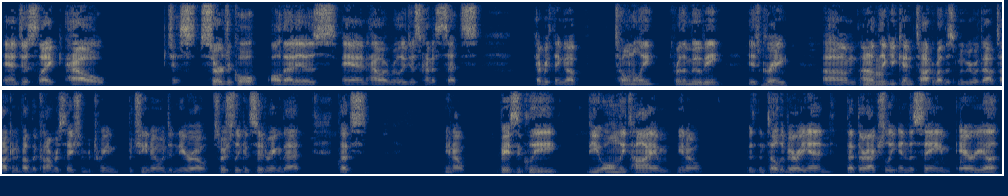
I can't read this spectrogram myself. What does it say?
and just like how just surgical all that is, and how it really just kind of sets everything up tonally for the movie is great. Um, I don't Mhm. think you can talk about this movie without talking about the conversation between Pacino and De Niro, especially considering that that's, you know, basically the only time, you know, until the very end that they're actually in the same area.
